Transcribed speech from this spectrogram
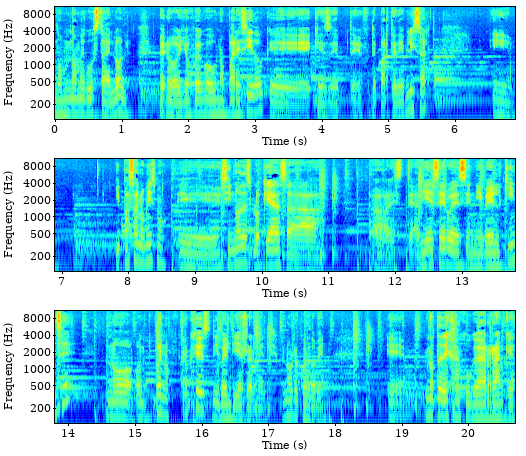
no, me gusta el LOL, pero yo juego uno parecido que, es de, parte de Blizzard. Y, pasa lo mismo, eh, si no desbloqueas a, a, este, a 10 héroes en nivel 15, no, bueno, creo que es nivel 10 realmente, no recuerdo bien. Eh, no te dejan jugar Ranked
